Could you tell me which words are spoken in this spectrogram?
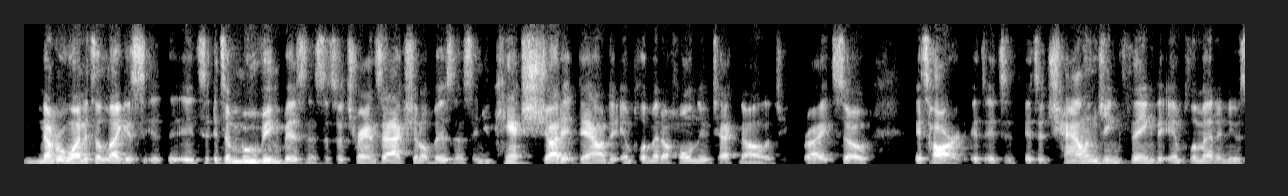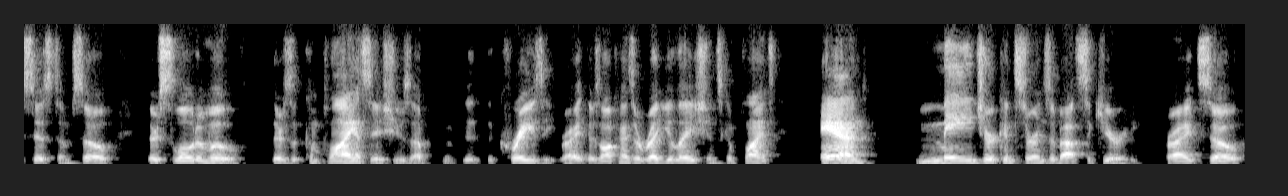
number one it's a legacy it's it's a moving business it's a transactional business and you can't shut it down to implement a whole new technology right so it's hard. It's it's it's a challenging thing to implement a new system. So they're slow to move. There's compliance issues up the crazy, right? There's all kinds of regulations, compliance, and major concerns about security, right? So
